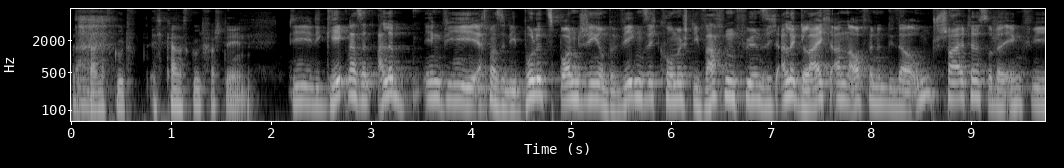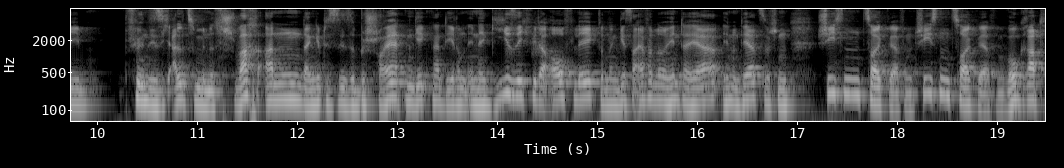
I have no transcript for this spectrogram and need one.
ich kann es gut, ich kann es gut verstehen. Die, die Gegner sind alle irgendwie, erstmal sind die Bullet spongy und bewegen sich komisch. Die Waffen fühlen sich alle gleich an, auch wenn du die da umschaltest oder irgendwie fühlen die sich alle zumindest schwach an. Dann gibt es diese bescheuerten Gegner, deren Energie sich wieder auflegt und dann gehst du einfach nur hinterher, hin und her zwischen Schießen, Zeug werfen, Schießen, Zeug werfen, wo gerade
